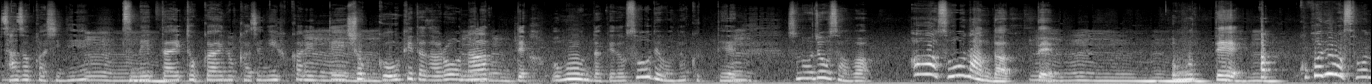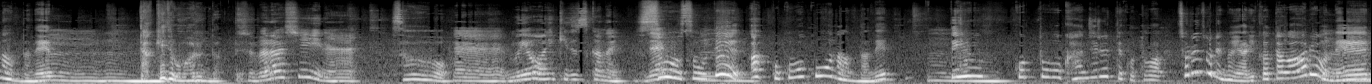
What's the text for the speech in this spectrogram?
さぞかしね、冷たい都会の風に吹かれうんうんてショックを受けただろうなって思うんだけどそうではなくて、そのお嬢さんは「ああそうなんだ」って思って「あここではそうなんだね」だけで終わるんだって。素晴らしいね。そう。えー無用に傷つかないね。そうそう、でん。あここはこうなんだね。っていうことを感じるってことはそれぞれのやり方があるよね、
